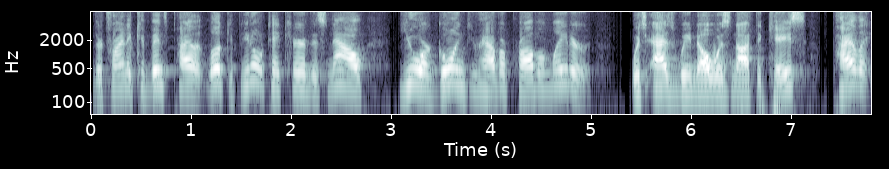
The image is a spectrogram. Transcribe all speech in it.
They're trying to convince Pilate, look, if you don't take care of this now, you are going to have a problem later, which, as we know, was not the case. Pilate,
